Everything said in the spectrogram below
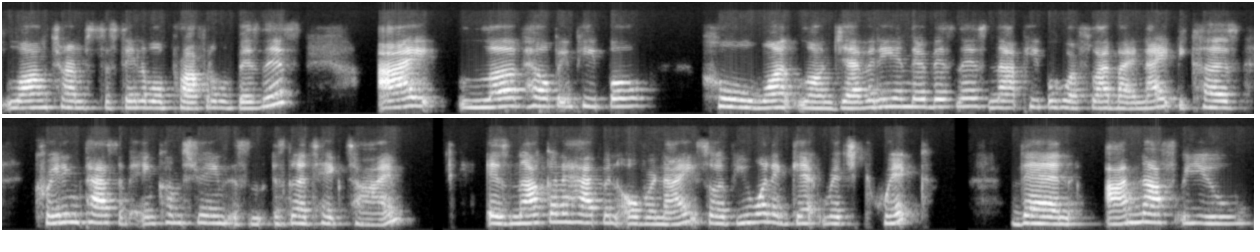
long-term sustainable, profitable business. I love helping people who want longevity in their business, not people who are fly by night, because creating passive income streams is, is going to take time. It's not going to happen overnight. So if you want to get rich quick, then I'm not for you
